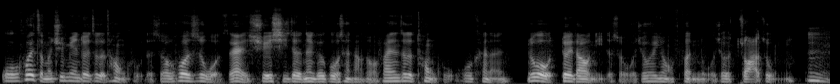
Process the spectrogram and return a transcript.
我会怎么去面对这个痛苦的时候，或者是我在学习的那个过程当中，我发现这个痛苦，我可能如果我对到你的时候，我就会用愤怒，我就抓住你，嗯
